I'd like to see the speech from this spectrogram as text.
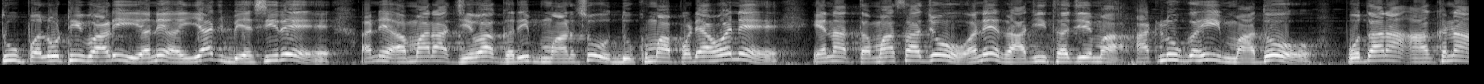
તું પલોઠી વાળી અને અહીંયા જ બેસી રહે અને અમારા જેવા ગરીબ માણસો દુઃખમાં પડ્યા હોય ને, એના તમાશા જો અને રાજી થજે માં. આટલું કહી માધો પોતાના આંખના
